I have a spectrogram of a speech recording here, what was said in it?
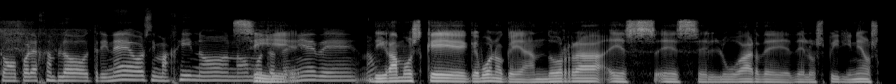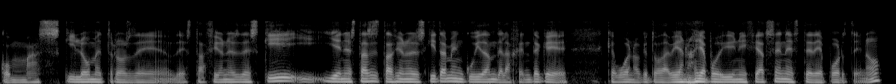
Como por ejemplo trineos, imagino, ¿no? Motos de nieve, ¿no? Digamos que, que, bueno, que Andorra es, es el lugar de, de los Pirineos con más kilómetros de, de estaciones de esquí y, y, en estas estaciones de esquí también cuidan de la gente que, que bueno, que todavía no haya podido iniciarse en este deporte, ¿no?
